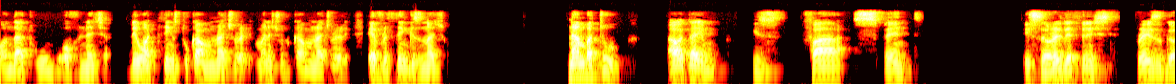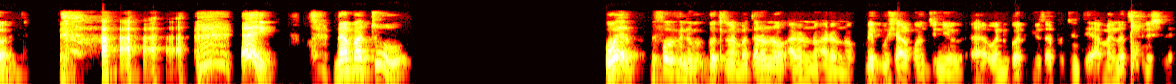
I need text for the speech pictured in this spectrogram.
on that womb of nature. They want things to come naturally. Money should come naturally. Everything is natural. Number two, our time is far spent. It's already finished. Praise God. hey, number two. Well, before we even go to number, I don't know. I don't know. I don't know. Maybe we shall continue uh, when God gives opportunity. I might not finish there.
